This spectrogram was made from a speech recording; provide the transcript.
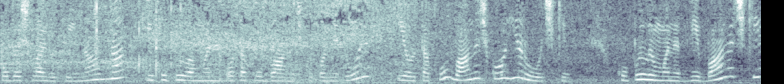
подійшла людина одна і купила в мене отаку баночку помідорів і отаку баночку огірочків. Купили в мене дві баночки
